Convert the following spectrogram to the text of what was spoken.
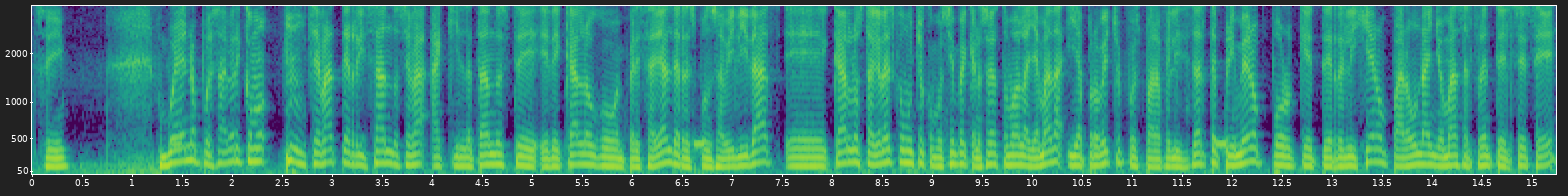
Sí. Bueno, pues a ver cómo se va aterrizando, se va aquilatando este eh, decálogo empresarial de responsabilidad. Eh, Carlos, te agradezco mucho como siempre que nos hayas tomado la llamada y aprovecho pues para felicitarte primero porque te religieron para un año más al frente del CCE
